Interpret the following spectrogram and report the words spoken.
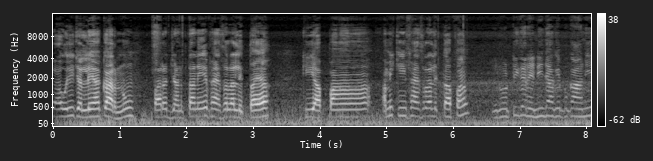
ਬਾਬੂ ਜੀ ਚੱਲੇ ਆ ਘਰ ਨੂੰ ਪਰ ਜਨਤਾ ਨੇ ਇਹ ਫੈਸਲਾ ਲਿੱਤਾ ਆ ਕਿ ਆਪਾਂ ਅਮੀ ਕੀ ਫੈਸਲਾ ਲਿੱਤਾ ਆਪਾਂ? ਰੋਟੀ ਘਰੇ ਨਹੀਂ ਜਾ ਕੇ ਪਕਾਣੀ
